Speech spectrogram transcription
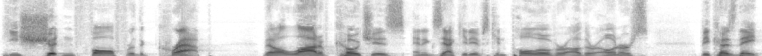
He shouldn't fall for the crap that a lot of coaches and executives can pull over other owners because they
